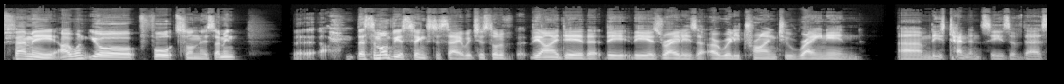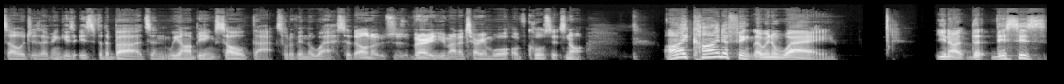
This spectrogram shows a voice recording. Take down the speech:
Femi, I want your thoughts on this. I mean, there's some obvious things to say, which is sort of the idea that the the Israelis are, really trying to rein in um, these tendencies of their soldiers. I think is is for the birds, and we are being sold that sort of in the West. That oh no, this is a very humanitarian war. Of course, it's not. I kind of think, though, in a way, you know, that this is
